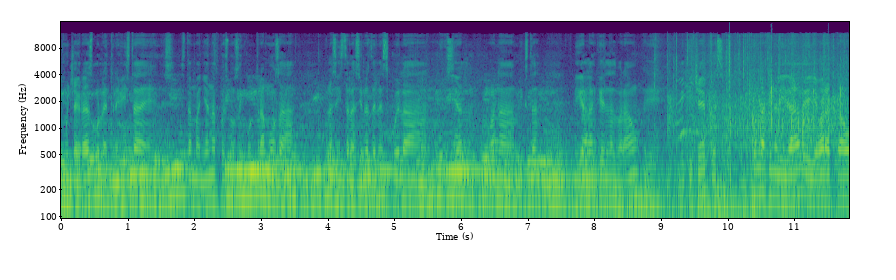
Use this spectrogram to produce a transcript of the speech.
muchas gracias por la entrevista. Esta mañana pues nos encontramos a las instalaciones de la Escuela Oficial Urbana Mixta Miguel Ángel Alvarado de Quiché, pues con la finalidad de llevar a cabo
